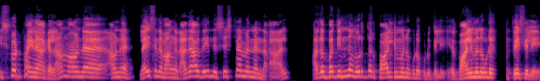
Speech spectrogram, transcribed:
ஸ்போர்ட் ஃபைன் ஆகலாம். அவன அவன லைசனை வாங்க அதாவது இந்த சிஸ்டம் என்னென்றால் அதை பத்தி இன்னும் ஒருத்தர் பார்லிமெண்ட் கூட கொடுக்கலையே. பார்லிமெண்ட் கூட பேசலையே.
